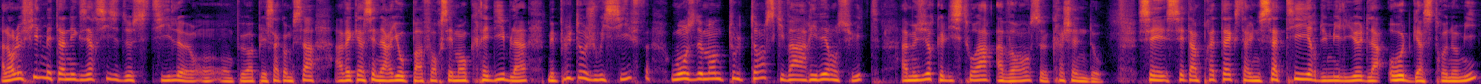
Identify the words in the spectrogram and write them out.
Alors le film est un exercice de style, on, on peut appeler ça comme ça, avec un scénario pas forcément crédible, hein, mais plutôt jouissif, où on se demande tout le temps ce qui va arriver ensuite, à mesure que l'histoire avance crescendo. C'est c'est un prétexte à une satire du milieu de la haute gastronomie,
